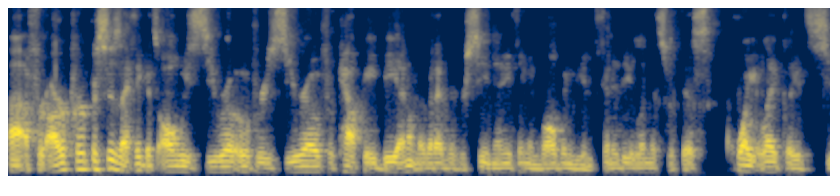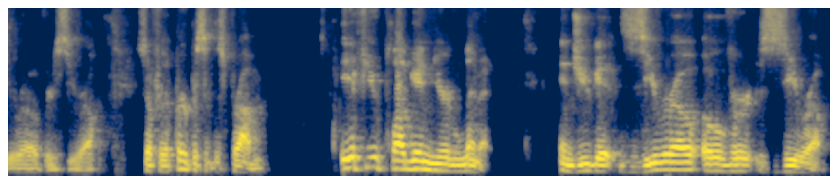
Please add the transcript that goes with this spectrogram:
Uh, for our purposes, I think it's always zero over zero for Calc AB. I don't know that I've ever seen anything involving the infinity limits with this. Quite likely it's zero over zero. So for the purpose of this problem, if you plug in your limit and you get zero over zero,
